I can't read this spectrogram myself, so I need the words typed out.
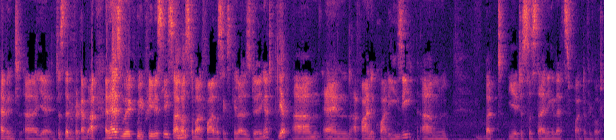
haven't. Uh, yeah, just did it for a couple. Uh, it has worked for me previously, so Mhm. I lost about five or six kilos doing it. Yep. um, and I find it quite easy. Um, but yeah, just sustaining it that's quite difficult.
